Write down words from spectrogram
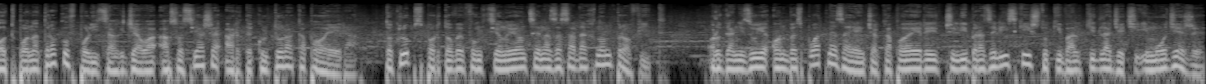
Od ponad roku w Policach działa Asociacja Arte Cultura Capoeira. To klub sportowy funkcjonujący na zasadach non-profit. Organizuje on bezpłatne zajęcia capoeiry, czyli brazylijskiej sztuki walki dla dzieci i młodzieży.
